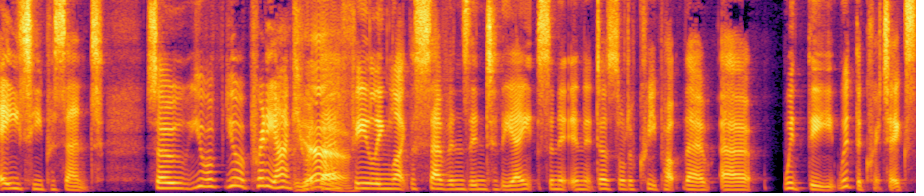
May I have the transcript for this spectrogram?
80%. So you were you were pretty accurate Yeah. there, feeling like the sevens into the eights, and it and it does sort of creep up there uh, with the with the critics.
